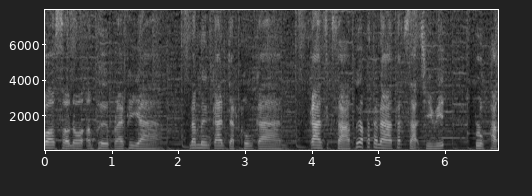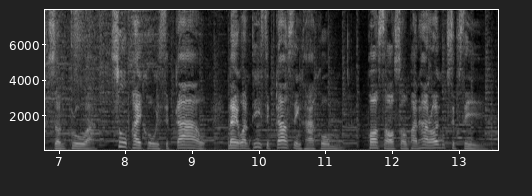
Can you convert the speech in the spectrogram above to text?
กศนอำเภอปลายพระยาดำเนินการจัดโครงการ การศึกษาเพื่อพัฒนาทักษะชีวิต ปลูกผักสวนครัว สู้ภัยโควิด -19 ในวันที่ 19 สิงหาคม พศ 2564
